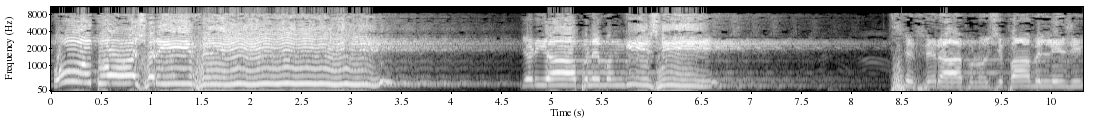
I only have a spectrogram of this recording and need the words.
او دعا شریف جڑی آپ نے منگی سی پھر آپ نو شفا ملی سی۔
